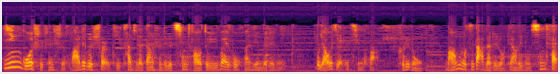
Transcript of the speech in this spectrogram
英国使臣使华这个事儿，可以看出来当时这个清朝对于外部环境的这种不了解的情况和这种盲目自大的这种这样的一种心态。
